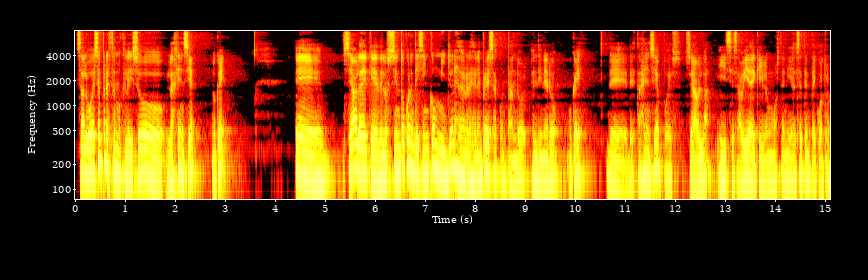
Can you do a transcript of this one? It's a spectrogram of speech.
Salvo ese préstamo que le hizo la agencia, ¿ok? Eh, se habla de que de los 145 millones de dólares de la empresa, contando el dinero, ¿ok? De, esta agencia, pues se habla y se sabía de que Elon Musk tenía el 74%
